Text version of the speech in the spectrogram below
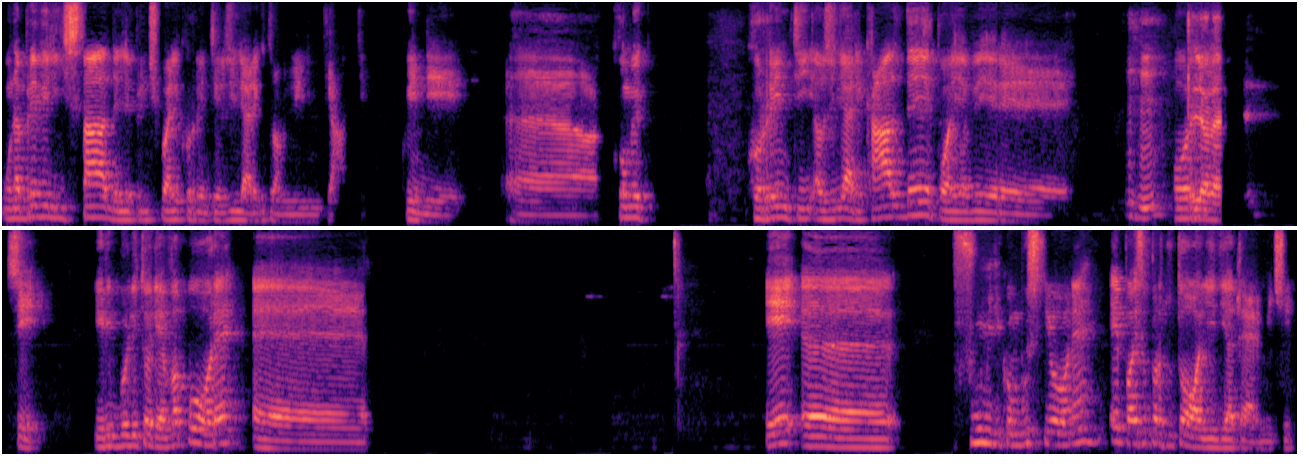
una breve lista delle principali correnti ausiliari che trovi negli impianti. Quindi, eh, come correnti ausiliari calde puoi avere mm-hmm. or- sì, i ribollitori a vapore eh, e eh, fumi di combustione e poi soprattutto oli diatermici.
